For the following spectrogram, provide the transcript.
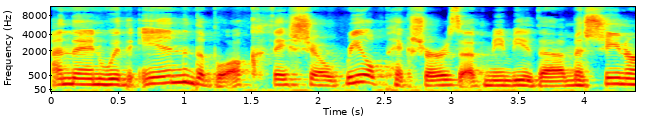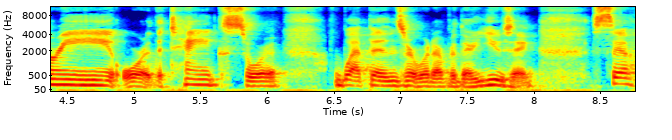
And then within the book, they show real pictures of maybe the machinery or the tanks or weapons or whatever they're using. So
